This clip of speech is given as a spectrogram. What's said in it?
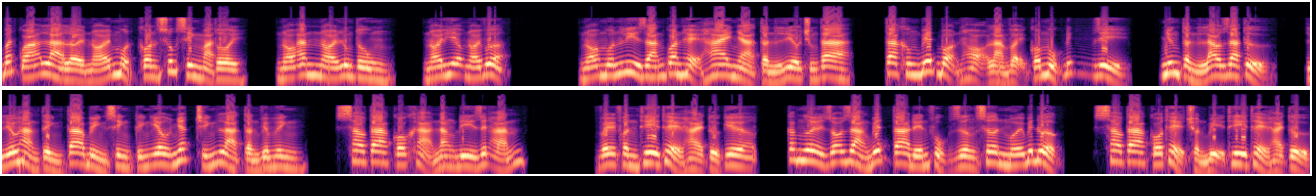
Bất quá là lời nói một con súc sinh mà thôi, nó ăn nói lung tung, nói hiệu nói vượng. Nó muốn ly gián quan hệ hai nhà tần liêu chúng ta, ta không biết bọn họ làm vậy có mục đích gì, nhưng tần lao gia tử, liếu hàng tình ta bình sinh kính yêu nhất chính là tần viêm hình, sao ta có khả năng đi giết hắn. Về phần thi thể hải tử kia, các ngươi rõ ràng biết ta đến Phục Dương Sơn mới biết được, sao ta có thể chuẩn bị thi thể hải tử.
